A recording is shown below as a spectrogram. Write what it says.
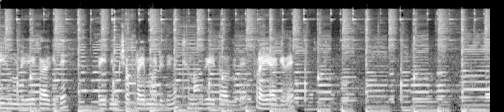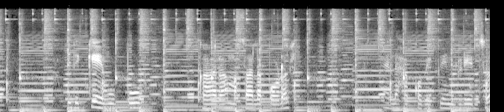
ಈಗ ನೋಡಿ ಹೇಗಾಗಿದೆ? ಐದು ನಿಮಿಷ ಫ್ರೈ ಮಾಡಿದ್ದೀನಿ. ಚೆನ್ನಾಗಿ ಇದಾಗಿದೆ. ಫ್ರೈ ಆಗಿದೆ. ಇದಕ್ಕೆ ಉಪ್ಪು, ಖಾರ, ಮಸಾಲ ಪೌಡರ್ ಎಲ್ಲ ಹಾಕ್ಕೋಬೇಕು ಇಂಗ್ರೀಡಿಯೆಂಟ್ಸು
